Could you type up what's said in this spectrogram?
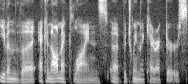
even the economic lines uh, between the characters,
